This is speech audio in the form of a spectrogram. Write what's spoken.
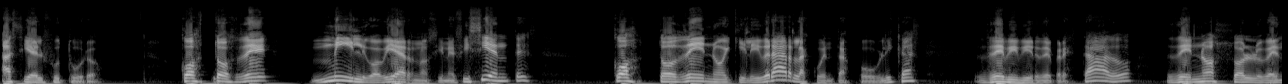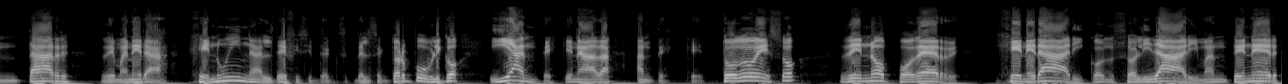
hacia el futuro. Costos de mil gobiernos ineficientes, de no equilibrar las cuentas públicas, de vivir de prestado, de no solventar de manera genuina el déficit del sector público y antes que nada, antes que todo eso, de no poder generar y consolidar y mantener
